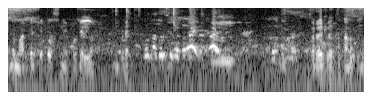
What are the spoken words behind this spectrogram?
ఇంకా మార్కెట్కి అయితే వస్తున్నాయి పొట్టేళ్ళు. ఇప్పుడే. రేట్లు అయితే కనుక్కుంది.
